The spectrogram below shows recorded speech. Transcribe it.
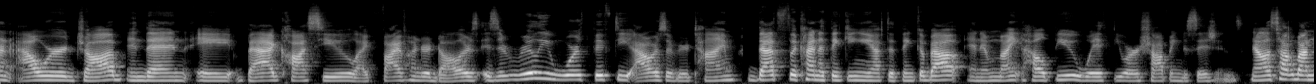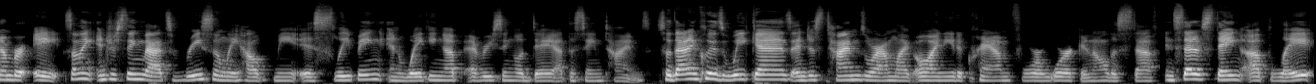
an hour job and then a bag costs you like $500, is it really worth 50 hours of your time? That's the kind of thinking you have to think about and it might help you with your shopping decisions. Now let's talk about number eight. Something interesting that's recently helped me is sleeping and waking up every single day at the same times. So that includes weekends and just times where I'm like, oh, I need to cram for work and all this this stuff. Instead of staying up late,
